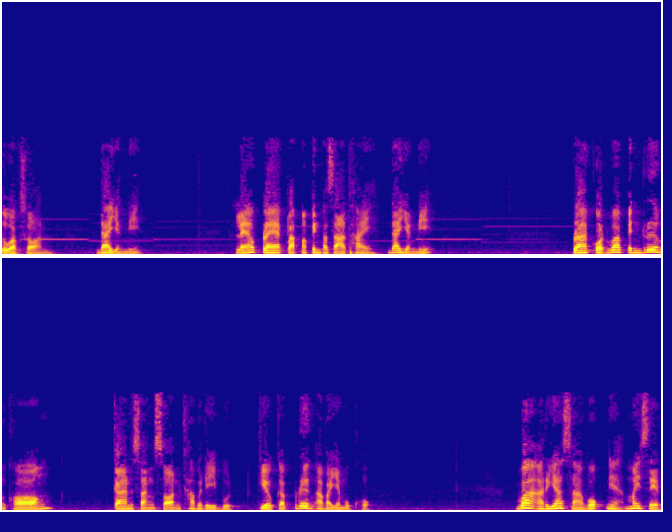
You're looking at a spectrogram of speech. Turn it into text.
ตัวอักษรได้อย่างนี้ แล้วแปลกลับมาเป็นภาษาไทยได้อย่างนี้ ปรากฏว่าเป็นเรื่องของการสั่งสอนข้าบดีบุตรเกี่ยวกับเรื่องอบายมุขหกว่าอริยสาวกเนี่ยไม่เสพ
